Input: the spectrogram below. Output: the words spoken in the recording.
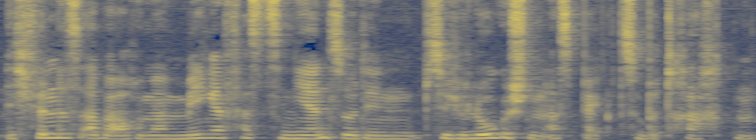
Ich finde es aber auch immer mega faszinierend, so den psychologischen Aspekt zu betrachten.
